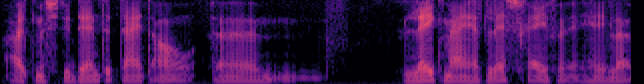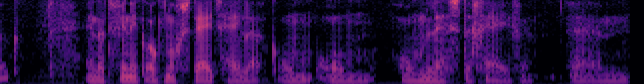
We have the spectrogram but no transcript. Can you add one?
uit mijn studententijd al, ehm, leek mij het lesgeven heel leuk. En dat vind ik ook nog steeds heel leuk om, om, om les te geven. Um,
